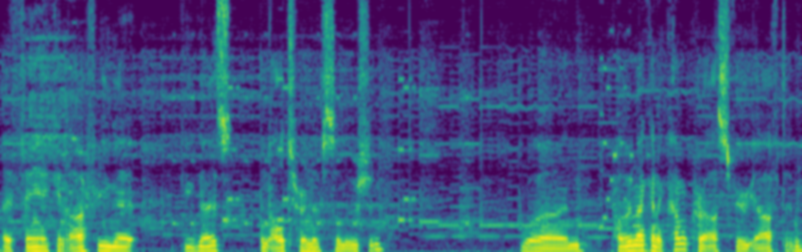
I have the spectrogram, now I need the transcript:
I think I can offer you guys, you guys an alternative solution. One probably not going to come across very often.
